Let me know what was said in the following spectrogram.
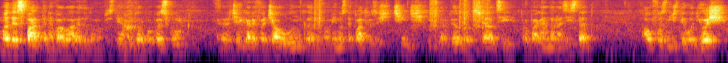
mă despart în evaluare de domnul Cristian Tudor Popescu. Cei care făceau încă în 1945, Hitler, Goebbels și alții, propaganda nazistă, au fost niște odioși,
